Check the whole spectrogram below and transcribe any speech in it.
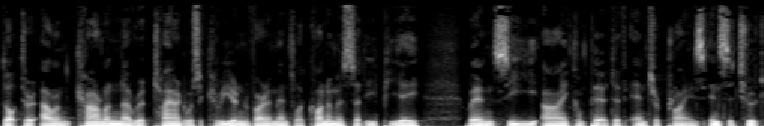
Dr. Alan Carlin, now retired, was a career environmental economist at EPA when CEI, Competitive Enterprise Institute,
